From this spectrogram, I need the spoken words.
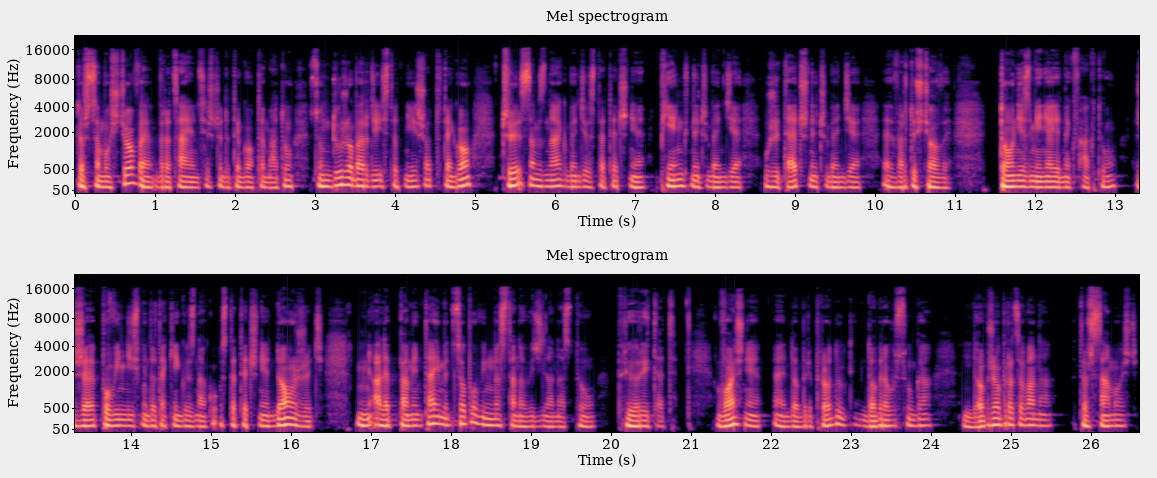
tożsamościowe, wracając jeszcze do tego tematu, są dużo bardziej istotniejsze od tego, czy sam znak będzie ostatecznie piękny, czy będzie użyteczny, czy będzie e, wartościowy. To nie zmienia jednak faktu, że powinniśmy do takiego znaku ostatecznie dążyć, mm, ale pamiętajmy, co powinno stanowić dla nas tu priorytet. Właśnie e, dobry produkt, dobra usługa, dobrze opracowana tożsamość,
